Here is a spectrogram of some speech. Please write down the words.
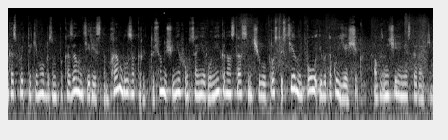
Господь таким образом показал интересным. Храм был закрыт, то есть он еще не функционировал, ни иконостас, ничего, просто стены, пол и вот такой ящик, обозначение места раки.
